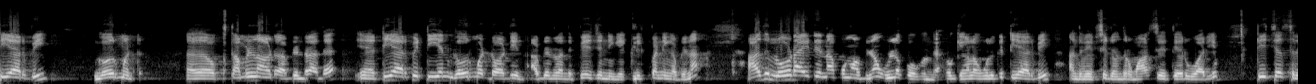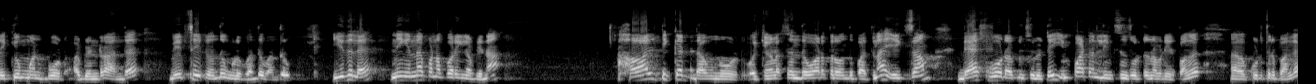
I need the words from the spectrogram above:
டிஆர்பி கவர்மெண்ட் தமிழ்நாடு அப்படின்ற அந்த TRB TN government dot in அப்படின்ற அந்த பேஜை நீங்கள் கிளிக் பண்ணீங்க அப்படின்னா அது லோட் ஆகிட்டு என்ன பண்ணும் அப்படின்னா உள்ளே போகுங்க. ஓகேங்களா உங்களுக்கு டிஆர்பி அந்த வெப்சைட் வந்துடும் ஆசிரியர் தேர்வு வாரியம் டீச்சர்ஸ் ரெக்யூப்மெண்ட் போர்டு அப்படின்ற அந்த வெப்சைட் வந்து உங்களுக்கு வந்து வந்துடும் இதில் நீங்கள் என்ன பண்ண போறீங்க அப்படின்னா ஹால் டிக்கெட் டவுன்லோட் ஓகேங்களா ஸோ இந்த ஓரத்தில் வந்து பார்த்தீங்கன்னா எக்ஸாம் டேஷ்போர்ட் அப்படின்னு சொல்லிட்டு இம்பார்ட்டன்ட் லிங்க்ஸ்னு சொல்லிட்டு என்ன பண்ணியிருப்பாங்க கொடுத்துருப்பாங்க.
